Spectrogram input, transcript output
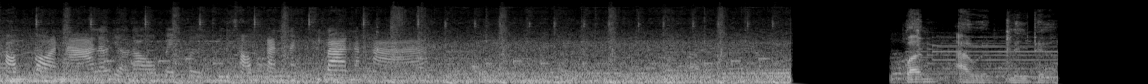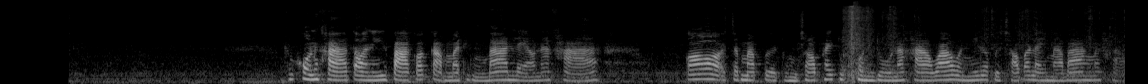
ช็อปก่อนนะ แล้วเดี๋ยวเราไปเปิดดูช็อปกันนะที่บ้านนะคะ One hour later. ทุกคนคะ ตอนนี้ฟ้าก็กลับมาถึงบ้านแล้วนะคะ ก็จะมาเปิดถุงช็อปให้ทุกคนดูนะคะ ว่าวันนี้เราไปช็อปอะไรมาบ้างนะคะ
